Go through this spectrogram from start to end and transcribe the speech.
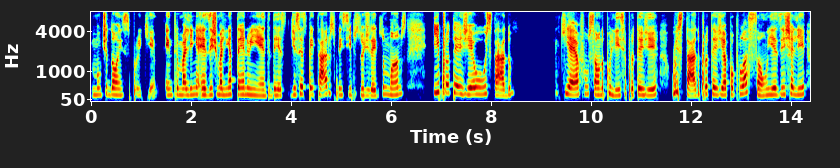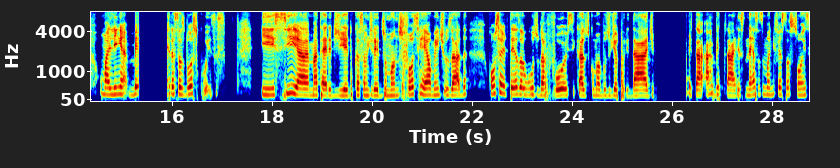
multidões, porque entre uma linha existe uma linha tênue entre desrespeitar os princípios dos direitos humanos e proteger o Estado, que é a função da polícia proteger o Estado, proteger a população, e existe ali uma linha entre essas duas coisas. E se a matéria de educação e direitos humanos fosse realmente usada, com certeza o uso da força casos como abuso de autoridade, arbitrárias nessas manifestações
